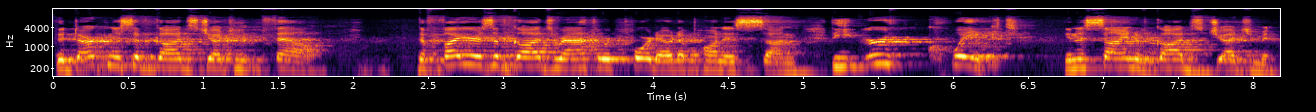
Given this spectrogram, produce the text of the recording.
The darkness of God's judgment fell. The fires of God's wrath were poured out upon his son. The earth quaked in a sign of God's judgment,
